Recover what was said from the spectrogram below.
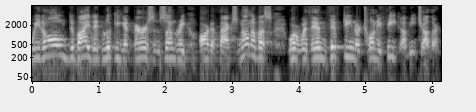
we'd all divided looking at various and sundry artifacts. None of us were within 15 or 20 feet of each other.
